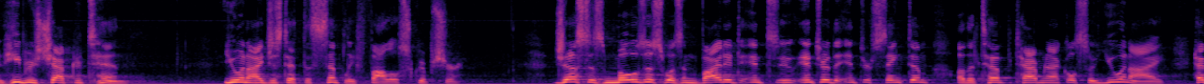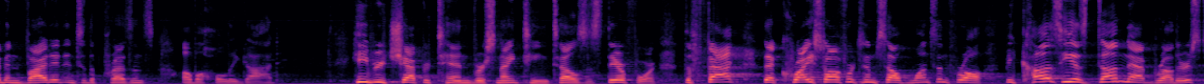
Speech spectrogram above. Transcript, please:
In Hebrews chapter 10, you and I just have to simply follow Scripture. Just as Moses was invited to enter the inner sanctum of the tabernacle, so you and I have been invited into the presence of a holy God. Hebrews chapter 10, verse 19 tells us, therefore, the fact that Christ offered himself once and for all, because he has done that, brothers,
